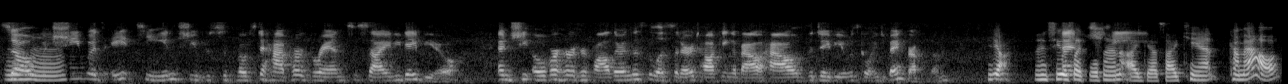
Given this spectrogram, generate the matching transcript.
So when Mhm. she was 18, she was supposed to have her grand society debut, and she overheard her father and the solicitor talking about how the debut was going to bankrupt them. Yeah. And she was And like, well, then I guess I can't come out.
